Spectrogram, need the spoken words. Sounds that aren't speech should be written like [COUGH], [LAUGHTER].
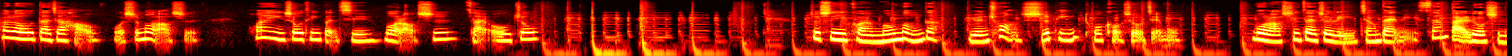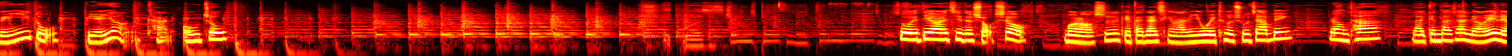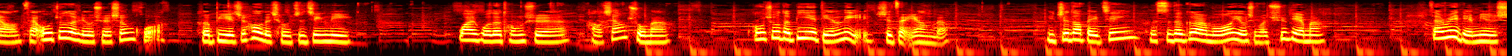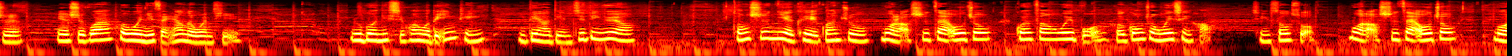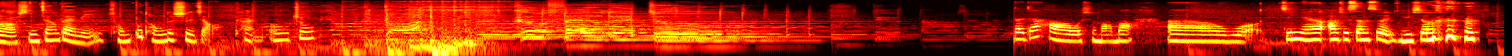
Hello，大家好，我是莫老师，欢迎收听本期莫老师在欧洲。这是一款萌萌的原创视频脱口秀节目，莫老师在这里将带你三百六十零一度别样看欧洲。作为第二季的首秀，莫老师给大家请来了一位特殊嘉宾，让他来跟大家聊一聊在欧洲的留学生活和毕业之后的求职经历。外国的同学好相处吗？欧洲的毕业典礼是怎样的？你知道北京和斯德哥尔摩有什么区别吗？在瑞典面试，面试官会问你怎样的问题？如果你喜欢我的音频，一定要点击订阅哦。同时，你也可以关注莫老师在欧洲官方微博和公众微信号，请搜索“莫老师在欧洲”，莫老师将带你从不同的视角看欧洲。大家好，我是毛毛啊，我今年二十三岁，女生。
